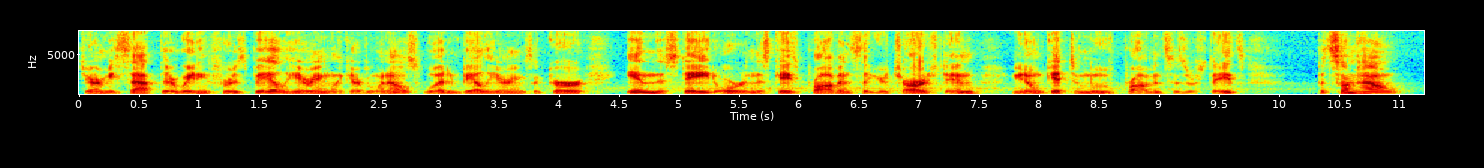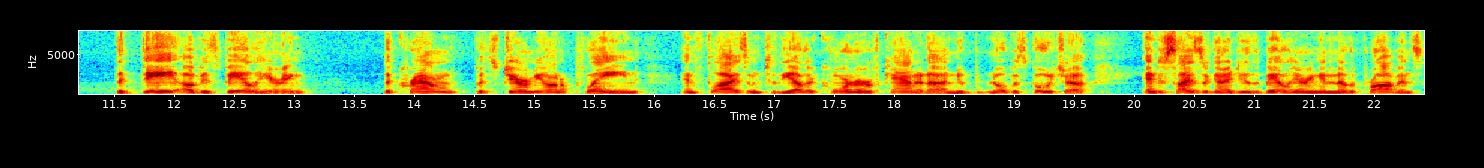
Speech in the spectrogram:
Jeremy sat there waiting for his bail hearing like everyone else would, and bail hearings occur in the state or in this case province that you're charged in. You don't get to move provinces or states. But somehow the day of his bail hearing, the crown puts Jeremy on a plane and flies him to the other corner of Canada, Nova Scotia, and decides they're going to do the bail hearing in another province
